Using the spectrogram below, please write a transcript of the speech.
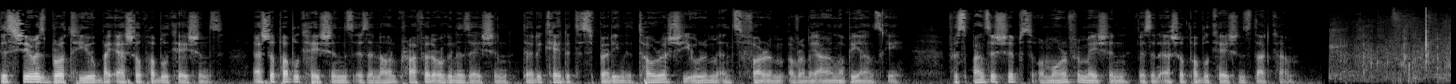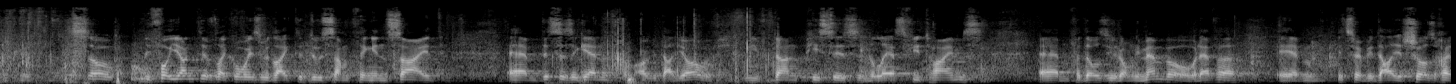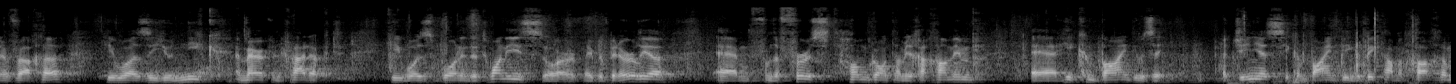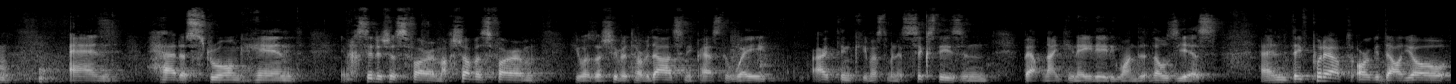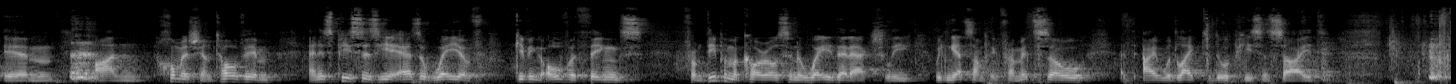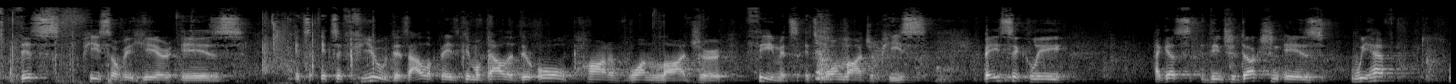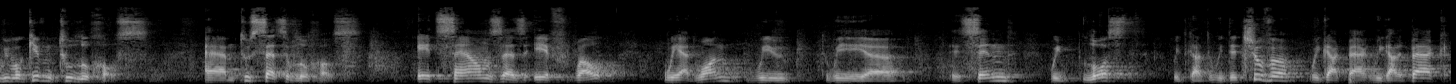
This year is brought to you by Eshel Publications. Eshel Publications is a non-profit organization dedicated to spreading the Torah, Shiurim, and Sefarim of Rabbi Aaron Lapiansky. For sponsorships or more information, visit eshelpublications.com. So, before Yontiv, like always, we'd like to do something inside. Um, this is again from Ohr Gedalyahu. We've done pieces in the last few times. Um, for those who don't remember or whatever, um, it's Rabbi Dalia Shor He was a unique American product. He was born in the 20s or maybe a bit earlier. Um, from the first homegrown Tamil Chachamim, uh, he combined, he was a, a, genius, he combined being a big Talmud Chacham and had a strong hand in Chassidish Sfarim, Machshavas Sfarim. He was a Shiva Torah Vodaas and he passed away I think he must have been in his 60s in about 1980, 81, those years. And they've put out Ohr Gedalyahu um, on Chumash and Tovim, and his pieces he has a way of giving over things from deeper Makoros in a way that actually we can get something from it. So I would like to do a piece inside. This piece over here is it's it's a few. There's Aleph, Beis, Gimel, Dalet. They're all part of one larger theme. It's it's one larger piece. Basically, I guess the introduction is we have we were given two luchos, um, two sets of luchos. It sounds as if well we had one, we we uh, sinned, we lost, we got we did tshuva, we got back, we got it back.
